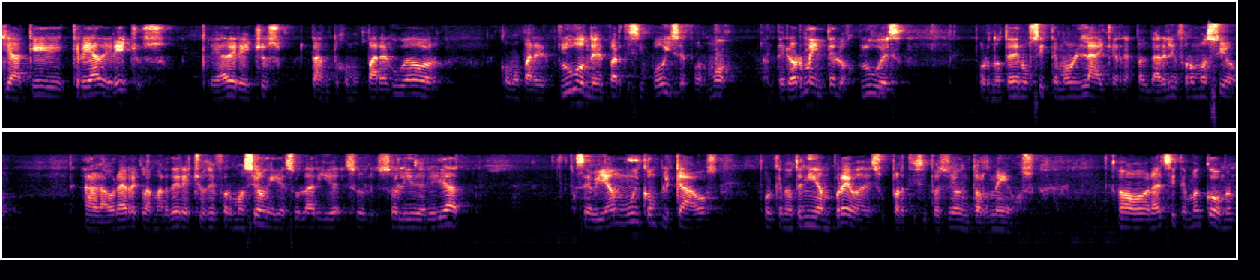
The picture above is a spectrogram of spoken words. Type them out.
ya que crea derechos, crea derechos tanto como para el jugador como para el club donde él participó y se formó. Anteriormente los clubes, por no tener un sistema online que respaldara la información, a la hora de reclamar derechos de formación y de solidaridad, se veían muy complicados porque no tenían pruebas de su participación en torneos. Ahora el sistema Common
